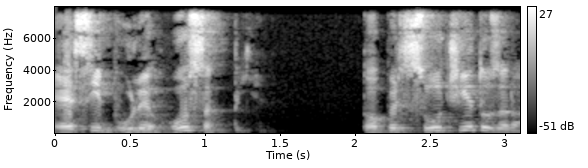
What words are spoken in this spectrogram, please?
ऐसी भूलें हो सकती हैं तो फिर सोचिए तो जरा,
